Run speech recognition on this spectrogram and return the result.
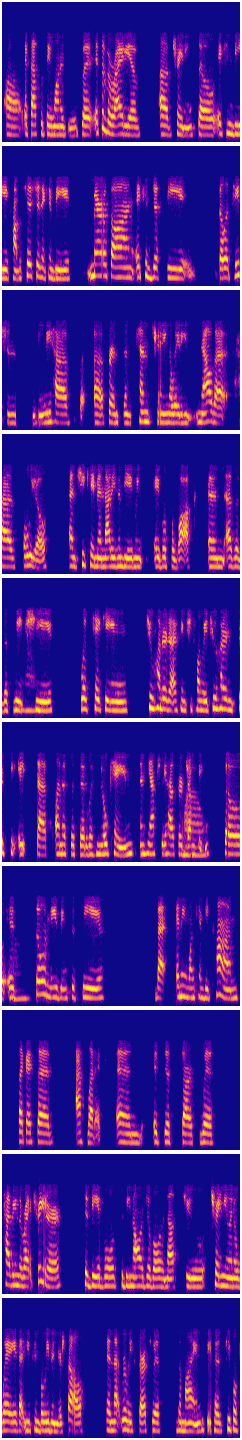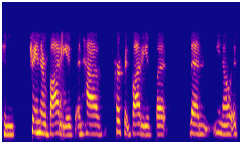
uh, if that's what they want to do. But it's a variety of, of training. So it can be competition, it can be marathon, it can just be rehabilitation. We have, uh, for instance, Ken's training a lady now that has polio, and she came in not even being able to walk. And as of this week, Wow. she was taking 200, I think she told me 268 steps unassisted with no cane, and he actually has her Wow. jumping. So it's Um, so amazing to see that anyone can become, like I said, athletic. And it just starts with having the right trainer to be able to be knowledgeable enough to train you in a way that you can believe in yourself. And that really starts with the mind because people can train their bodies and have perfect bodies, but then, you know, it's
